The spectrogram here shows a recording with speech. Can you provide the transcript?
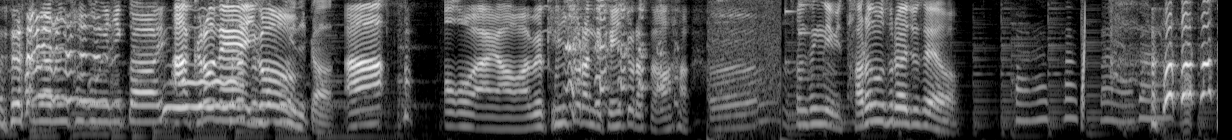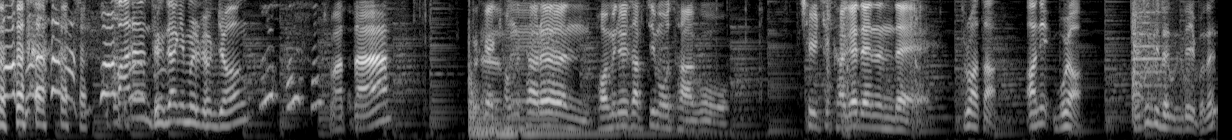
하면은 성공이니까요. 아 그러네 이거. 성공이니까. 아 어어 아야 왜 괜히 쫄았네 괜히 쫄았어. 아, 선생님이 다른 옷으로 해주세요. 빠른 등장인물 변경. 좋았다. 그렇게 그다음에- 경찰은 범인을 잡지 못하고 실직하게 되는데. 들어왔다. 아니 뭐야? 도둑이 됐는데 이번엔?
